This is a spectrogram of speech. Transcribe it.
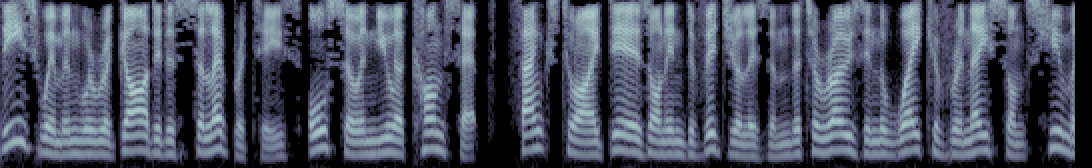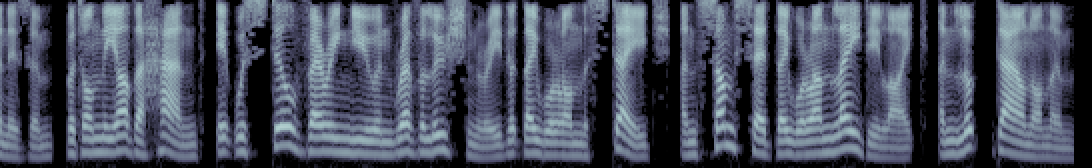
These women were regarded as celebrities also a newer concept, thanks to ideas on individualism that arose in the wake of Renaissance humanism, but on the other hand, it was still very new and revolutionary that they were on the stage, and some said they were unladylike, and looked down on them.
